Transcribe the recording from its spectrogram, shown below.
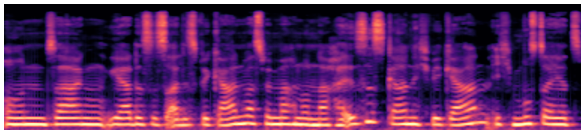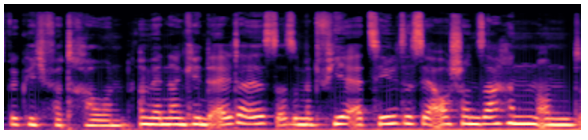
und sagen, ja, das ist alles vegan, was wir machen und nachher ist es gar nicht vegan. Ich muss da jetzt wirklich vertrauen. Und wenn dein Kind älter ist, also mit vier erzählt es ja auch schon Sachen und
